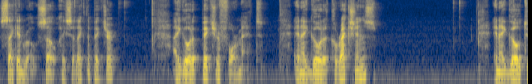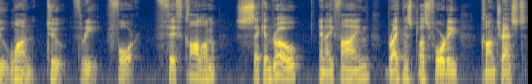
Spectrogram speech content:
second row. So I select the picture, I go to picture format, and I go to corrections, and I go to one, two, three, four, fifth column, second row, and I find brightness plus 40, contrast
